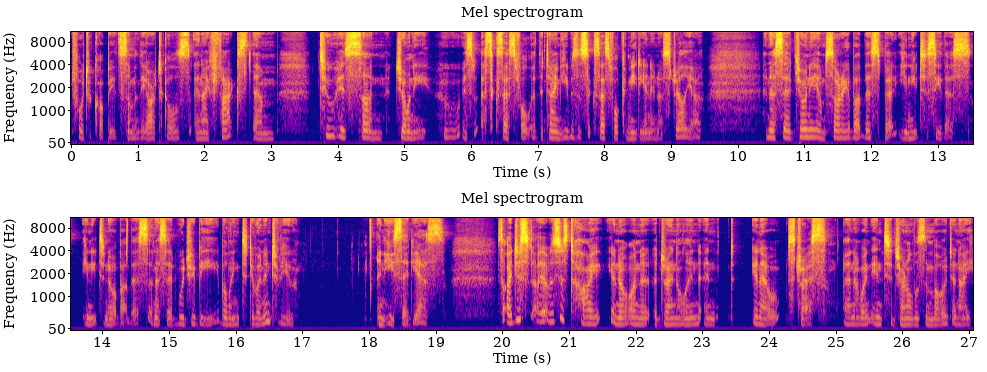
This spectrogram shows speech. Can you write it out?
photocopied some of the articles and I faxed them to his son, Johnny, who is a successful, at the time, he was a successful comedian in Australia. And I said, Johnny, I'm sorry about this, but you need to see this. You need to know about this. And I said, Would you be willing to do an interview? And he said, Yes. So I just, I was just high, you know, on adrenaline and, you know, stress. And I went into journalism mode and I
